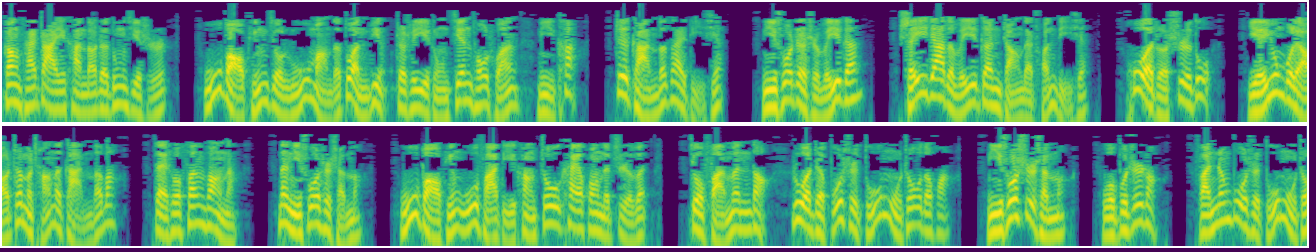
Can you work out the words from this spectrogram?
刚才乍一看到这东西时，吴宝平就鲁莽的断定这是一种尖头船。你看，这杆子在底下，你说这是桅杆？谁家的桅杆长在船底下，或者是舵，也用不了这么长的杆子吧？再说翻放呢？那你说是什么？吴宝平无法抵抗周开荒的质问，就反问道：“若这不是独木舟的话，你说是什么？”我不知道，反正不是独木舟。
